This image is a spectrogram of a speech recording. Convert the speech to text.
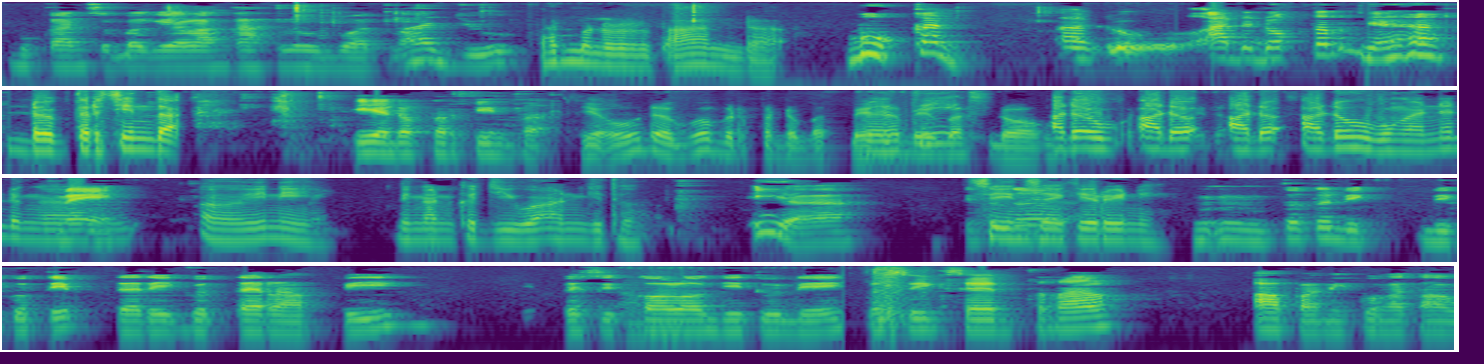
bukan sebagai langkah lu buat maju. kan menurut anda Bukan, Aduh. ada dokternya. Dokter cinta. Iya, dokter cinta. ya udah gue berpendapat beda Berarti bebas dong Ada ada ada ada hubungannya dengan Nih. eh, ini dengan kejiwaan gitu. Iya. Si Itu tuh, insecure ini. Itu tuh di- dikutip dari Good Therapy, Psikologi Today, Psik Central, apa nih gua nggak tahu.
